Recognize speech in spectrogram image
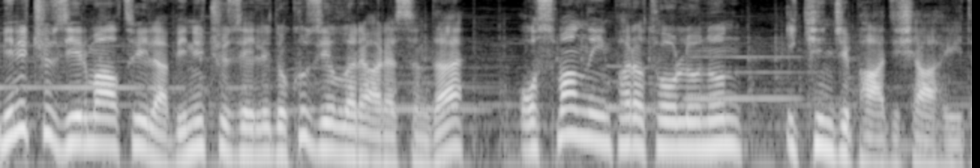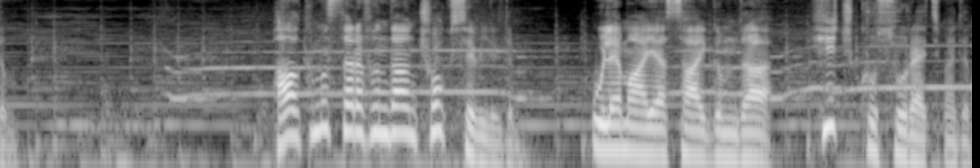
1326 ile 1359 yılları arasında Osmanlı İmparatorluğu'nun ikinci padişahıydım. Halkımız tarafından çok sevildim. Ulemaya saygımda hiç kusur etmedim.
